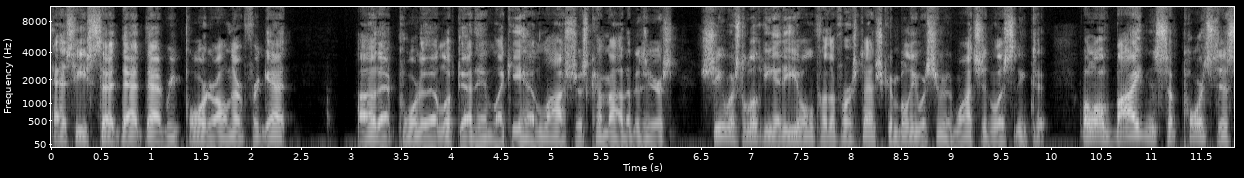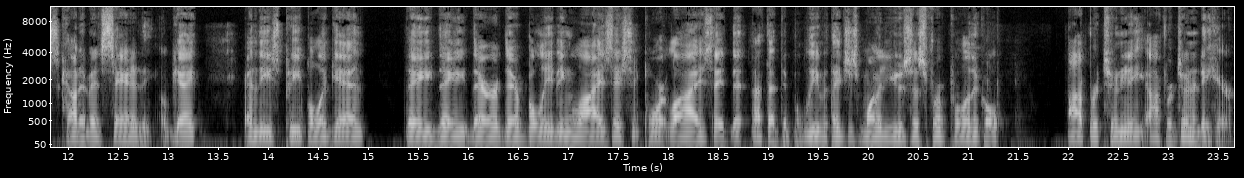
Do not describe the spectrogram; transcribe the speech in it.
As he said that, that reporter, I'll never forget uh, that reporter that looked at him like he had lobsters come out of his ears. She was looking at evil for the first time. She couldn't believe what she was watching and listening to. Well, Biden supports this kind of insanity, okay? And these people, again, they they they're they're believing lies. They support lies. They, they not that they believe it. They just want to use this for a political opportunity opportunity here.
